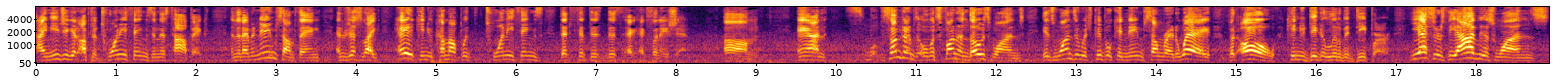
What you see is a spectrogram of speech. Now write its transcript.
I need you to get up to 20 things in this topic. And then I would name something, and just like, hey, can you come up with 20 things that fit this, this explanation? Um, And sometimes what's fun in those ones is ones in which people can name some right away, but oh, can you dig a little bit deeper? Yes, there's the obvious ones.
